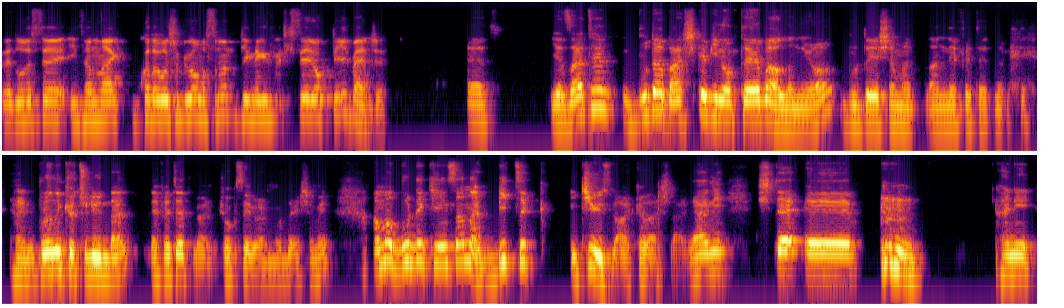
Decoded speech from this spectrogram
ve dolayısıyla insanlar bu kadar ulaşabiliyor olmasının bir negatif etkisi yok değil bence. Evet. Ya zaten bu da başka bir noktaya bağlanıyor. Burada yaşamaktan nefret etmem. yani buranın kötülüğünden nefret etmiyorum. Çok seviyorum burada yaşamayı. Ama buradaki insanlar bir tık iki yüzlü arkadaşlar. Yani işte e, hani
